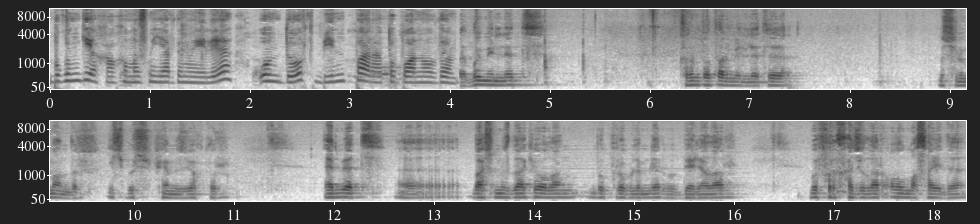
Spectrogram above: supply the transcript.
Бүгінге халқымыздың ярдымы еле 14 бин пара топланылды. Bu millet Kırım Tatar milleti Müslümandır. Hiçbir şüphemiz yoktur. Elbet e, başımızdaki olan bu problemler, bu belalar, bu fırkacılar olmasaydı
